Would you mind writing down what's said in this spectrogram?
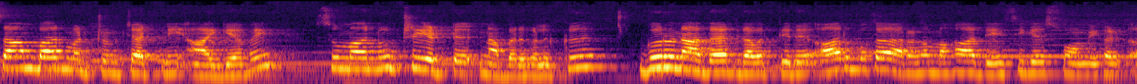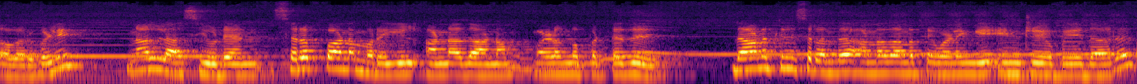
சாம்பார் மற்றும் சட்னி ஆகியவை சுமார் நூற்றி எட்டு நபர்களுக்கு குருநாதர் தவத்திரு ஆறுமுக அரங்கமகா தேசிக சுவாமிகள் அவர்களின் நல்லாசியுடன் சிறப்பான முறையில் அன்னதானம் வழங்கப்பட்டது. தானத்தில் சிறந்த அன்னதானத்தை வழங்கிய இன்றைய உபயதாரர்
